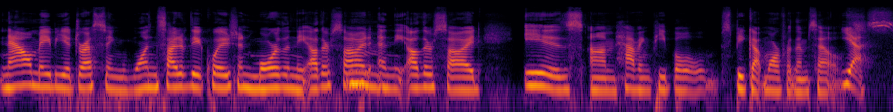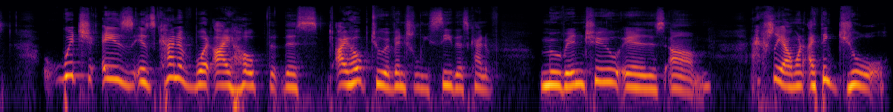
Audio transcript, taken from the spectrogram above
now maybe addressing one side of the equation more than the other side and the other side is um, having people speak up more for themselves Yes. Which is is kind of what I hope that this I hope to eventually see this kind of move into is um actually I want I think Jewel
